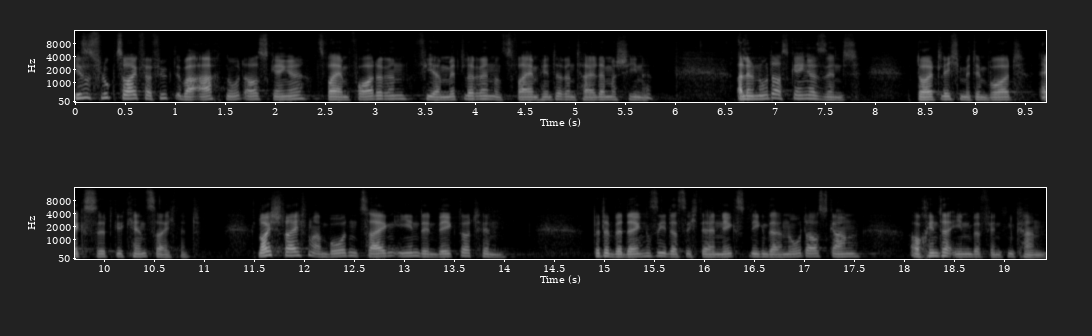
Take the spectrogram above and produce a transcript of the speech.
Dieses Flugzeug verfügt über acht Notausgänge, zwei im vorderen, vier im mittleren und zwei im hinteren Teil der Maschine. Alle Notausgänge sind deutlich mit dem Wort Exit gekennzeichnet. Leuchtstreifen am Boden zeigen Ihnen den Weg dorthin. Bitte bedenken Sie, dass sich der nächstliegende Notausgang auch hinter Ihnen befinden kann.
